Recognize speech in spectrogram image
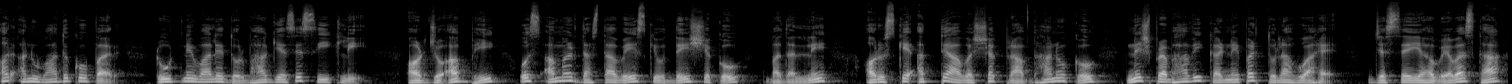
और अनुवादकों पर टूटने वाले दुर्भाग्य से सीख ली और जो अब भी उस अमर दस्तावेज़ के उद्देश्य को बदलने और उसके अत्यावश्यक प्रावधानों को निष्प्रभावी करने पर तुला हुआ है, जिससे यह व्यवस्था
